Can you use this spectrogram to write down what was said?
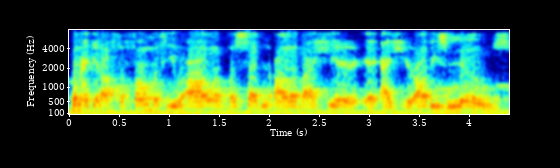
when I get off the phone with you, all of a sudden, all of I hear, I hear all these no's,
